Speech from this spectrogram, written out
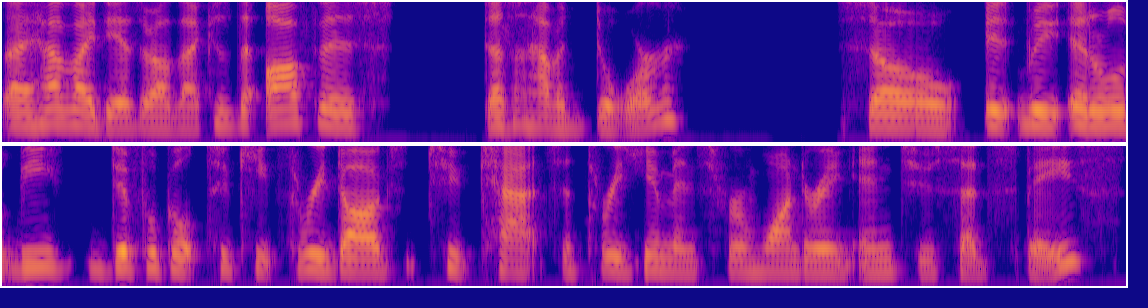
i have ideas about that because the office doesn't have a door so it it'll be difficult to keep three dogs, two cats, and three humans from wandering into said space.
